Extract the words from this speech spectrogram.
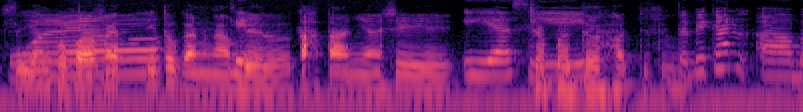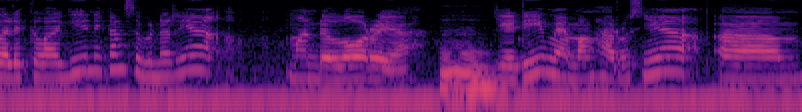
Si yang Boba Fett Well, itu kan ngambil tahtanya si Iya sih. Hutt itu. Tapi kan uh, balik lagi ini kan sebenarnya Mandalore ya. Mm-mm. Jadi memang harusnya um,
